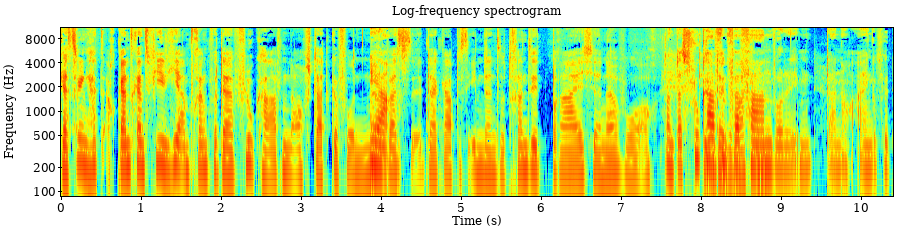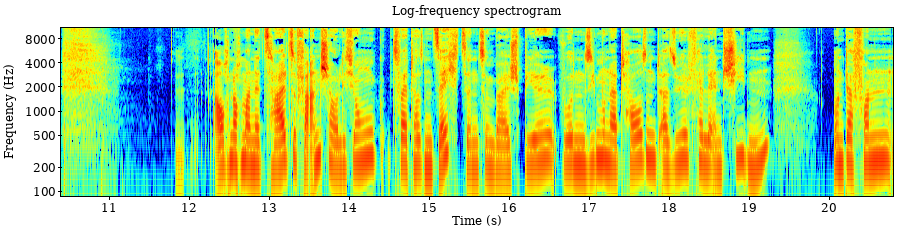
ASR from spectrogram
Deswegen hat auch ganz, ganz viel hier am Frankfurter Flughafen auch stattgefunden. Ne? Ja. Was, da gab es eben dann so Transitbereiche, ne, wo auch Und das Flughafenverfahren wurde eben dann auch eingeführt. Auch nochmal eine Zahl zur Veranschaulichung. 2016 zum Beispiel wurden 700.000 Asylfälle entschieden und davon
